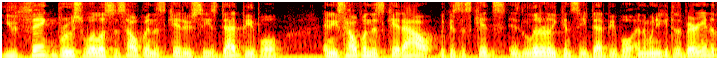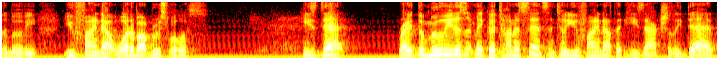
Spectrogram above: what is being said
you think Bruce Willis is helping this kid who sees dead people and he's helping this kid out because this kid literally can see dead people. And then when you get to the very end of the movie, you find out what about Bruce Willis? He's dead, right? The movie doesn't make a ton of sense until you find out that he's actually dead.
